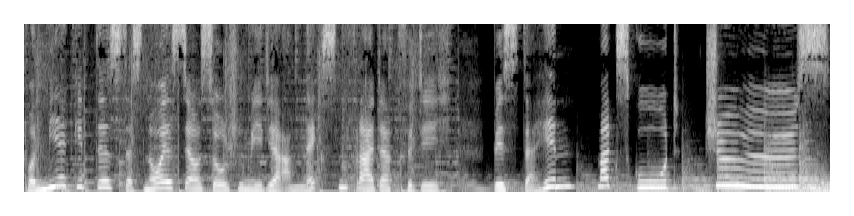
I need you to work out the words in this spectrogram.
Von mir gibt es das Neueste aus Social Media am nächsten Freitag für dich. Bis dahin, mach's gut. Tschüss.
